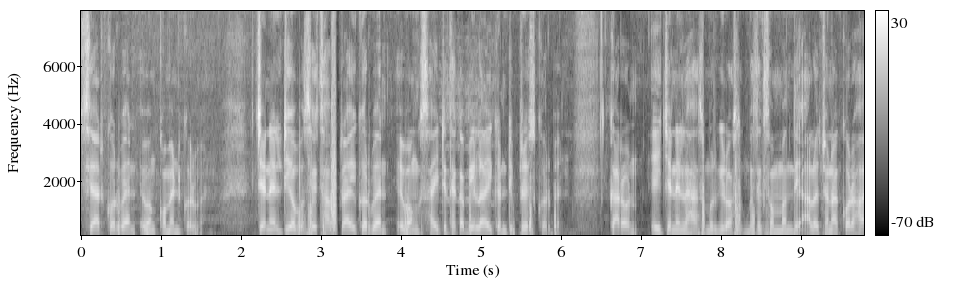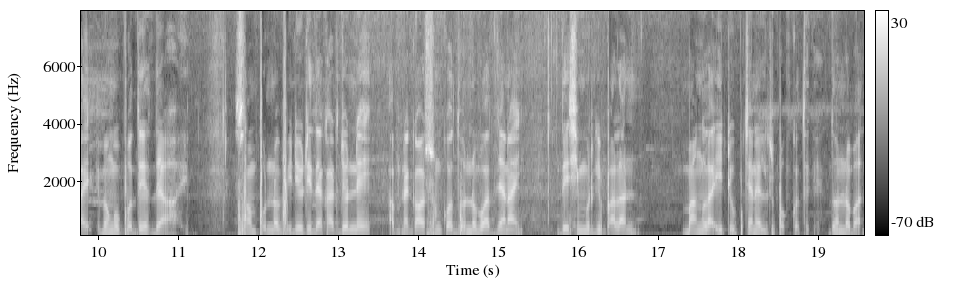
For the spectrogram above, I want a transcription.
শেয়ার করবেন এবং কমেন্ট করবেন। চ্যানেলটি অবশ্যই সাবস্ক্রাইব করবেন এবং সাইটে থাকা বেল আইকনটি প্রেস করবেন। কারণ এই চ্যানেলে হাঁস মুরগির অসুখ বিসুখ সম্বন্ধে আলোচনা করা হয় এবং উপদেশ দেওয়া হয়। সম্পূর্ণ ভিডিওটি দেখার জন্যে আপনাকে অসংখ্য ধন্যবাদ জানাই। দেশি মুরগি পালন বাংলা ইউটিউব চ্যানেলের পক্ষ থেকে। ধন্যবাদ।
